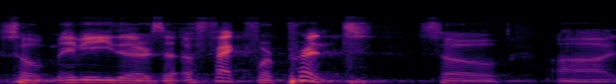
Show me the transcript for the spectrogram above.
so maybe there's an effect for print. So uh,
